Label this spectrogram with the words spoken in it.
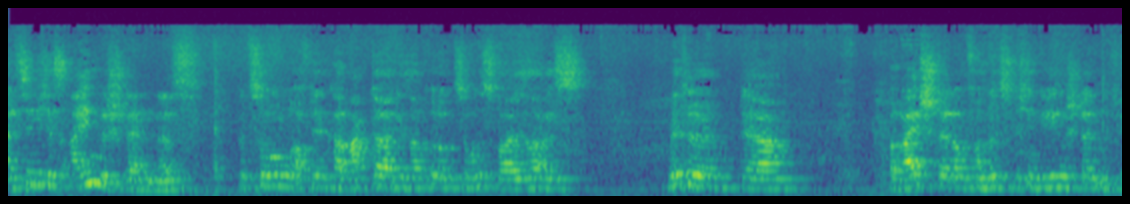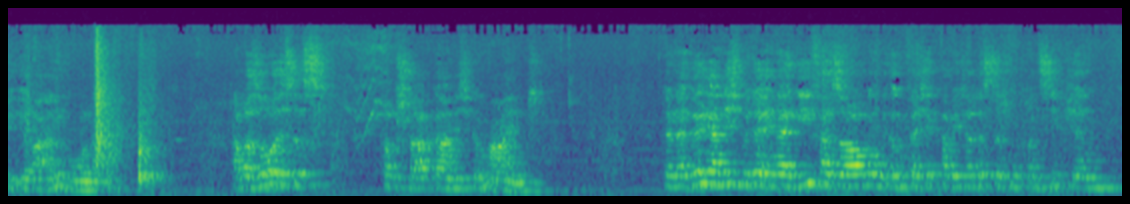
ein ziemliches Eingeständnis bezogen auf den Charakter dieser Produktionsweise als Mittel der Bereitstellung von nützlichen Gegenständen für ihre Anwohner. Aber so ist es vom Staat gar nicht gemeint. Denn er will ja nicht mit der Energieversorgung irgendwelche kapitalistischen Prinzipien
